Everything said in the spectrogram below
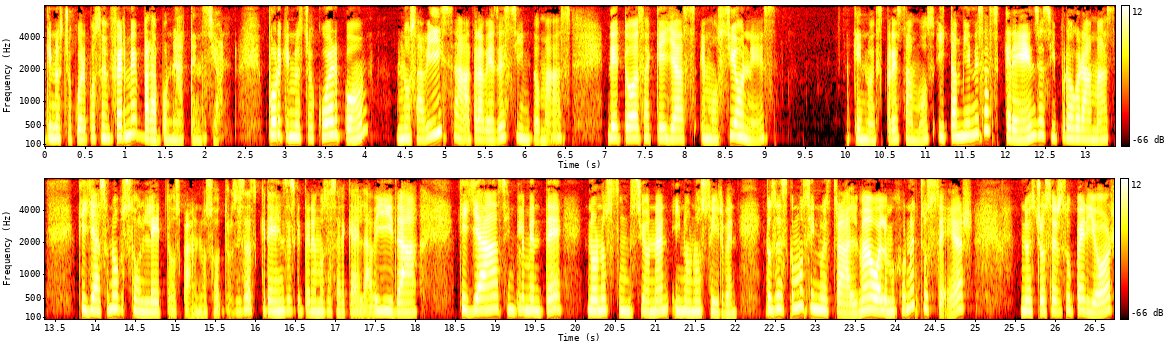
que nuestro cuerpo se enferme para poner atención. Porque nuestro cuerpo nos avisa a través de síntomas de todas aquellas emociones que no expresamos y también esas creencias y programas que ya son obsoletos para nosotros, esas creencias que tenemos acerca de la vida, que ya simplemente no nos funcionan y no nos sirven. Entonces es como si nuestra alma o a lo mejor nuestro ser nuestro ser superior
